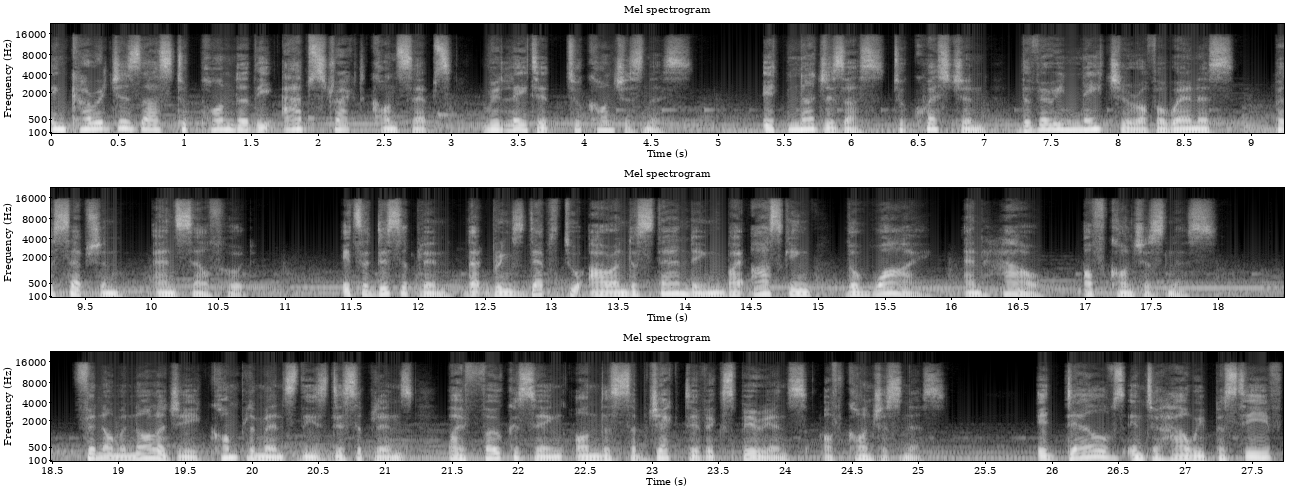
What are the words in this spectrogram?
encourages us to ponder the abstract concepts related to consciousness. It nudges us to question the very nature of awareness, perception, and selfhood. It's a discipline that brings depth to our understanding by asking the why and how of consciousness. Phenomenology complements these disciplines by focusing on the subjective experience of consciousness. It delves into how we perceive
